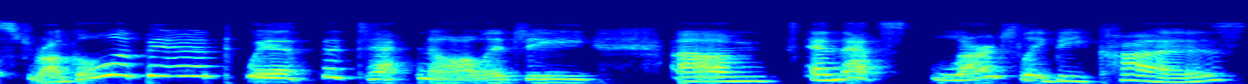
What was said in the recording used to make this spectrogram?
struggle a bit with the technology. Um, and that's largely because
